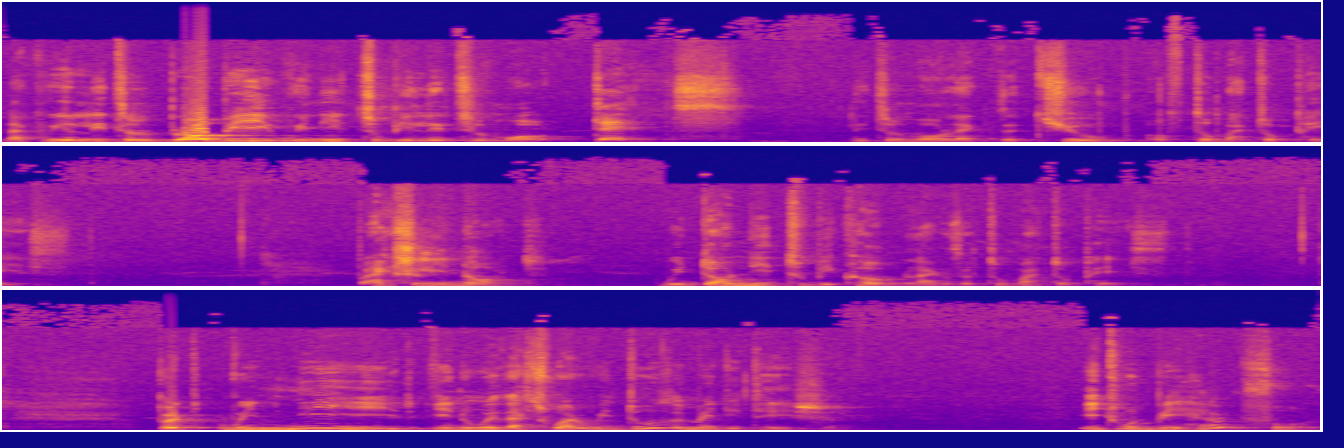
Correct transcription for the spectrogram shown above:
Like we're a little blobby, we need to be a little more dense a little more like the tube of tomato paste. But actually, not. We don't need to become like the tomato paste. But we need, in a way, that's why we do the meditation. It would be helpful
